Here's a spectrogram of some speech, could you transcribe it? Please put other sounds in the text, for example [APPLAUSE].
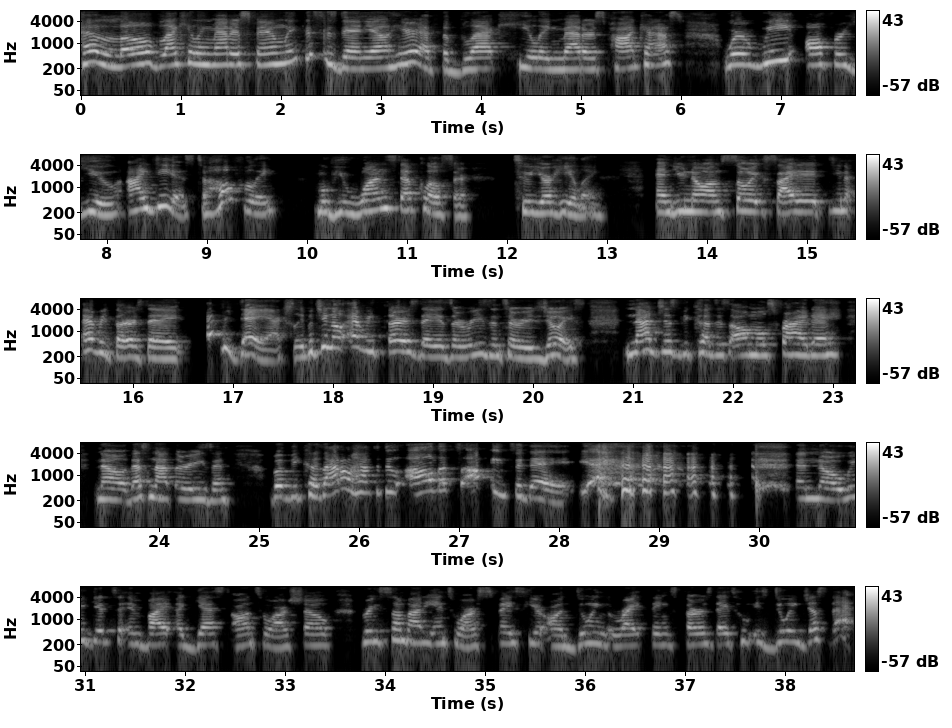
Hello, Black Healing Matters family. This is Danielle here at the Black Healing Matters podcast, where we offer you ideas to hopefully move you one step closer to your healing. And you know, I'm so excited. You know, every Thursday, every day actually, but you know, every Thursday is a reason to rejoice. Not just because it's almost Friday. No, that's not the reason, but because I don't have to do all the talking today. Yeah. [LAUGHS] and no, we get to invite a guest onto our show, bring somebody into our space here on Doing the Right Things Thursdays who is doing just that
